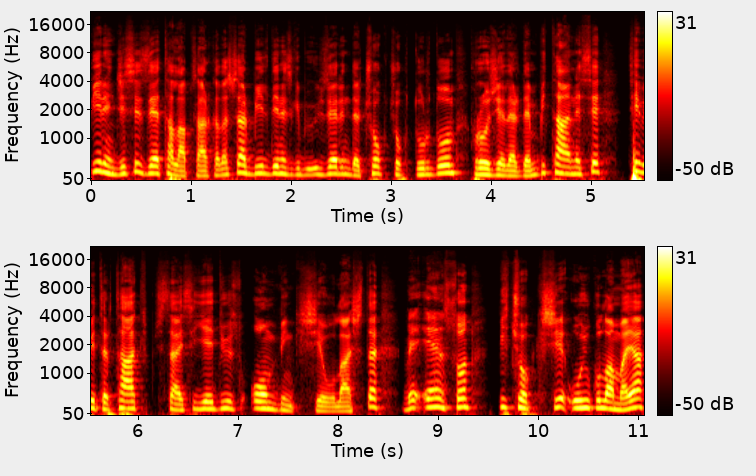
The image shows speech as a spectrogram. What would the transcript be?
Birincisi Zeta Labs arkadaşlar. Bildiğiniz gibi üzerinde çok çok durduğum projelerden bir tanesi. Twitter takipçi sayısı 710 bin kişiye ulaştı ve en son birçok kişi uygulamaya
